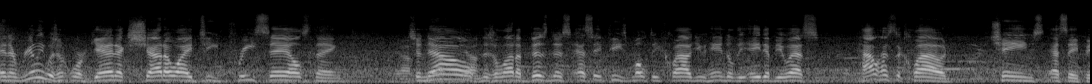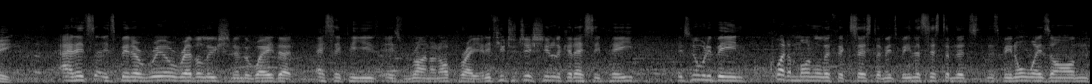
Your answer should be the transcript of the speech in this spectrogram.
And it really was an organic shadow IT pre-sales thing. Yeah, so now yeah, yeah. there's a lot of business, SAP's multi-cloud, you handle the AWS. How has the cloud changed SAP? And it's, it's been a real revolution in the way that SAP is, is run and operate. And if you traditionally look at SAP, it's normally been quite a monolithic system. It's been the system that's, that's been always on.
